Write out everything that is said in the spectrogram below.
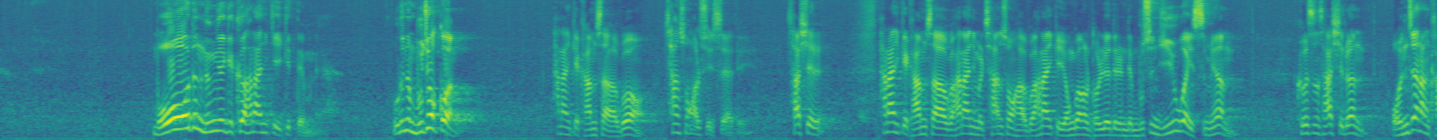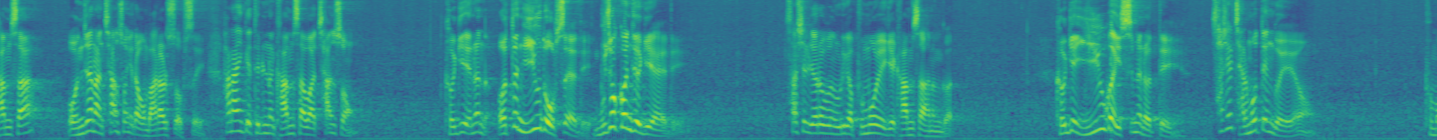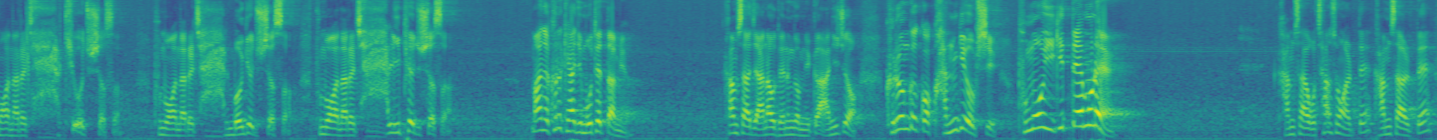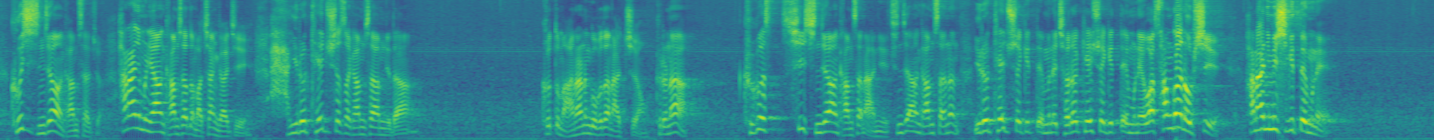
모든 능력이 그 하나님께 있기 때문에 우리는 무조건 하나님께 감사하고 찬송할 수 있어야 돼. 사실 하나님께 감사하고 하나님을 찬송하고 하나님께 영광을 돌려드리는데 무슨 이유가 있으면 그것은 사실은 온전한 감사, 온전한 찬송이라고 말할 수 없어요. 하나님께 드리는 감사와 찬송 거기에는 어떤 이유도 없어야 돼. 무조건적이어야 돼. 사실 여러분 우리가 부모에게 감사하는 것 거기에 이유가 있으면 어때요? 사실 잘못된 거예요. 부모가 나를 잘 키워주셔서, 부모가 나를 잘 먹여주셔서, 부모가 나를 잘 입혀주셔서, 만약 그렇게 하지 못했다면, 감사하지 않아도 되는 겁니까? 아니죠. 그런 것과 관계없이 부모이기 때문에 감사하고 찬송할 때, 감사할 때 그것이 진정한 감사죠. 하나님을 향한 감사도 마찬가지. 아, 이렇게 해주셔서 감사합니다. 그것도 안 하는 것보다 낫죠. 그러나 그것이 진정한 감사는 아니에요. 진정한 감사는 이렇게 해주셨기 때문에 저렇게 해주셨기 때문에와 상관없이 하나님이시기 때문에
